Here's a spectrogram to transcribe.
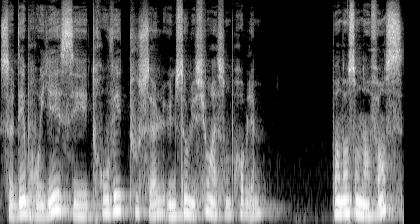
Se débrouiller, c'est trouver tout seul une solution à son problème. Pendant son enfance,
